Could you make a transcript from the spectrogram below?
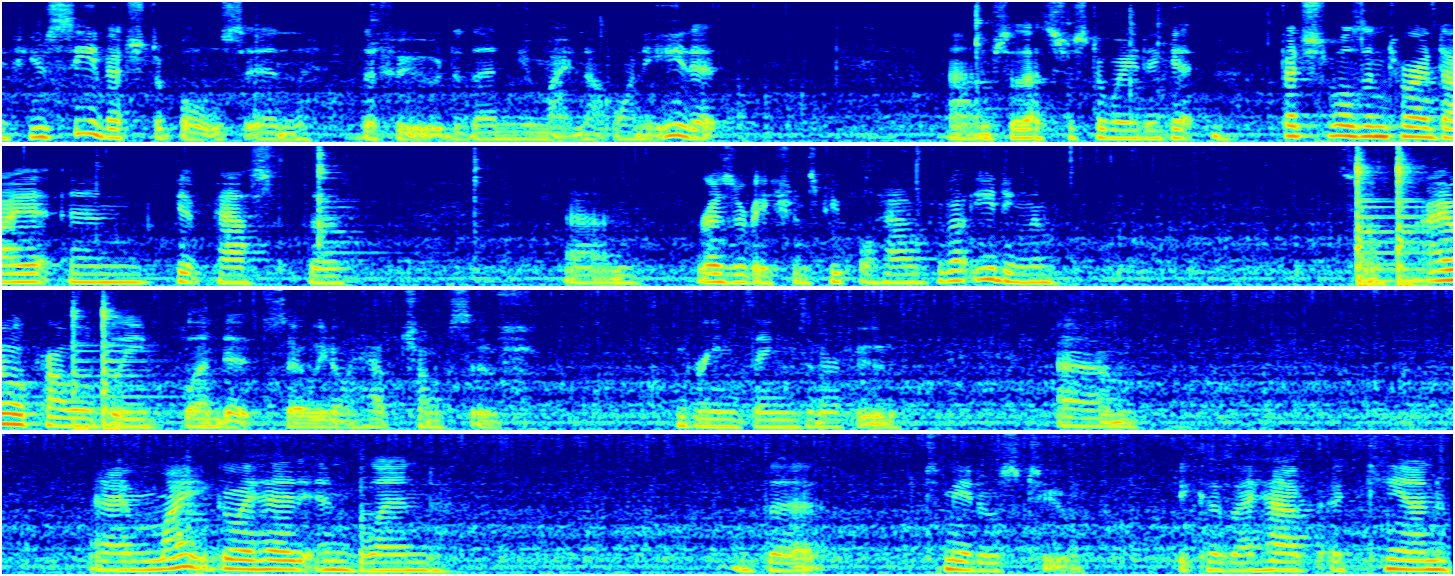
if you see vegetables in the food, then you might not want to eat it. Um, so that's just a way to get vegetables into our diet and get past the um, reservations people have about eating them. I will probably blend it so we don't have chunks of green things in our food. Um, and I might go ahead and blend the tomatoes too because I have a can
